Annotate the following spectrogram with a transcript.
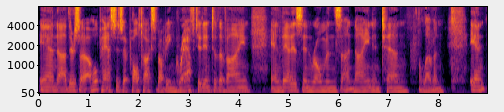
And uh, there's a whole passage that Paul talks about being grafted into the vine, and that is in Romans uh, 9 and 10, 11. And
